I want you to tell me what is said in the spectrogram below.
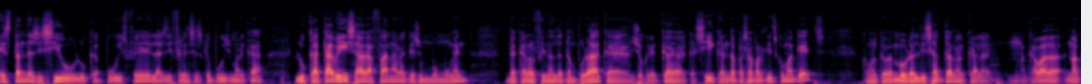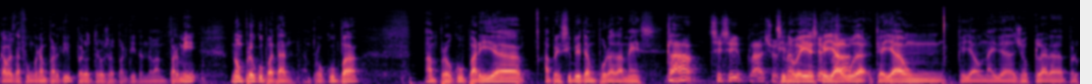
és tan decisiu el que puguis fer, les diferències que puguis marcar, el que acabis agafant ara que és un bon moment, de cara al final de temporada, que jo crec que, que sí, que han de passar partits com aquests, com el que vam veure el dissabte, en el que la, no, acaba de, no acabes de fer un gran partit, però treus el partit endavant. Per mi no em preocupa tant, em preocupa em preocuparia a principi de temporada més. Clar, sí, sí, clar, això és Si no veies que hi, ha clar. algú de, que, hi ha un, que hi ha una idea de joc clara, però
